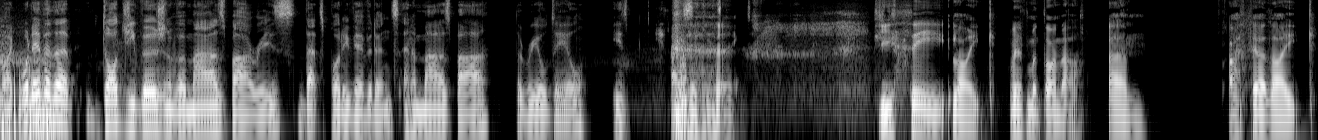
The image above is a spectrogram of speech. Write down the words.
like whatever the dodgy version of a Mars bar is, that's Body of Evidence, and a Mars bar, the real deal, is Basic Instinct. you see, like with Madonna, um, I feel like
